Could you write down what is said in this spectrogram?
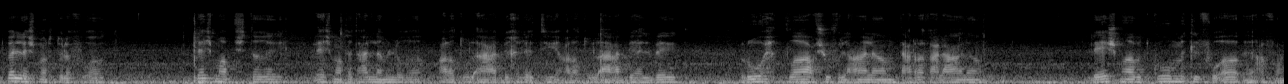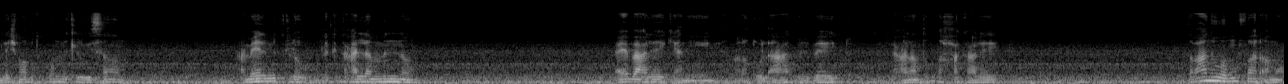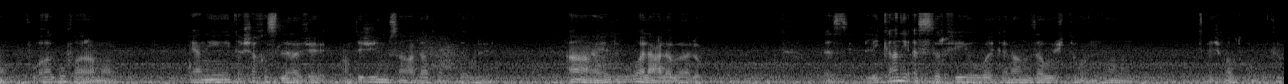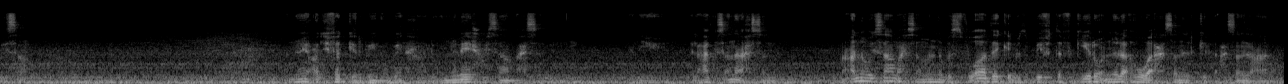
تبلش مرته لفؤاد ليش ما بتشتغل؟ ليش ما بتتعلم اللغة على طول قاعد بخلقتي على طول قاعد بهالبيت. روح اطلع شوف العالم تعرف على العالم. ليش ما بتكون مثل فؤاد؟ آه، عفوا ليش ما بتكون مثل وسام؟ عمل مثله لك تعلم منه. عيب عليك يعني على طول قاعد بالبيت العالم تضحك عليك. طبعا هو مو فارقة معه فؤاد مو فارقة معه. يعني كشخص لاجئ عم تجي مساعدات من الدولة. قاعد ولا على باله. بس اللي كان يأثر فيه هو كلام زوجته إنه ليش ما بتكون مثل وسام؟ إنه يقعد يفكر بينه وبين حاله إنه ليش وسام أحسن مني؟ يعني بالعكس أنا أحسن منه. مع إنه وسام أحسن منه بس فؤاد هيك بتفكيره إنه لأ هو أحسن الكل أحسن العالم.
